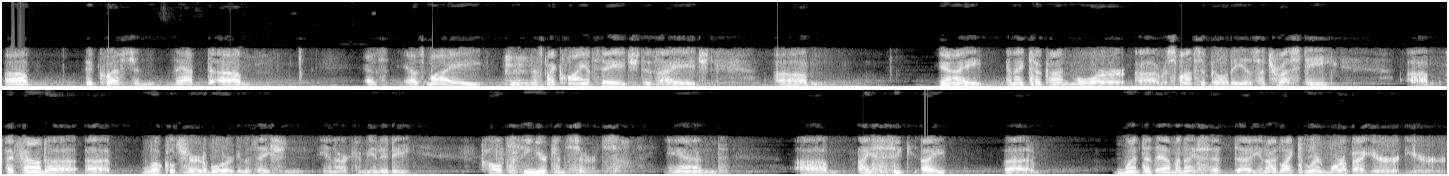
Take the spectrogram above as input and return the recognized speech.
Uh, good question. That um, as as my as my clients aged, as I aged, um, and I and I took on more uh, responsibility as a trustee. Uh, I found a, a local charitable organization in our community called Senior Concerns, and um, I seek I uh, went to them and I said, uh, you know, I'd like to learn more about your your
